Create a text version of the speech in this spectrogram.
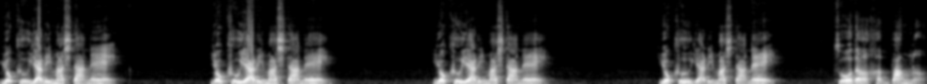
よくやりましたね。よくやりましたね。よくやりましたね。よくやりましたね。做得很棒呢。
